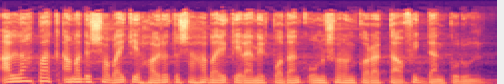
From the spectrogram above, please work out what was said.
আল্লাহ পাক আমাদের সবাইকে হয়রত সাহাবায়ে কেরামের পদাঙ্ক অনুসরণ করার তাওফিক দান করুন।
